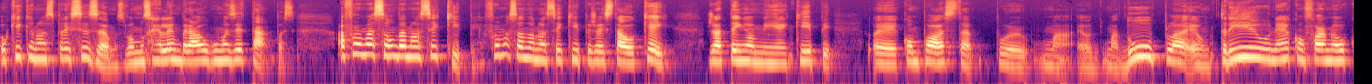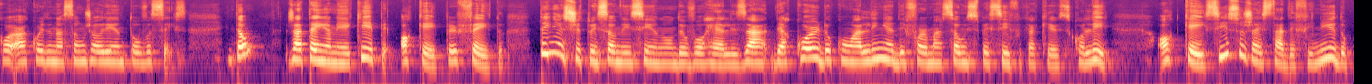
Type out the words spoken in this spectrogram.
o que, que nós precisamos? Vamos relembrar algumas etapas. A formação da nossa equipe. A formação da nossa equipe já está ok? Já tenho a minha equipe é, composta por uma, é uma dupla, é um trio, né? Conforme a coordenação já orientou vocês. Então, já tenho a minha equipe? Ok, perfeito. Tenho a instituição de ensino onde eu vou realizar de acordo com a linha de formação específica que eu escolhi? Ok, se isso já está definido,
